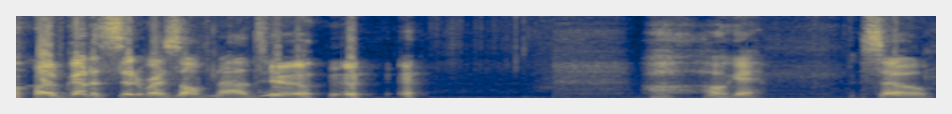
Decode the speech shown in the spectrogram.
I've got to center myself now too. okay, so.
